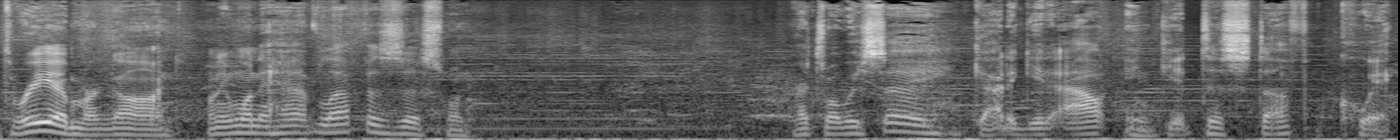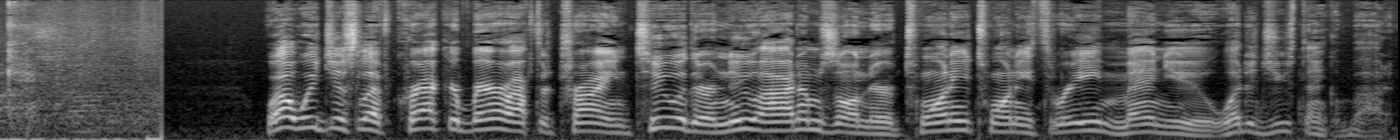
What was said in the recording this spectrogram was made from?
Three of them are gone. Only one they have left is this one. That's what we say. Got to get out and get this stuff quick. Well, we just left Cracker Barrel after trying two of their new items on their 2023 menu. What did you think about it?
